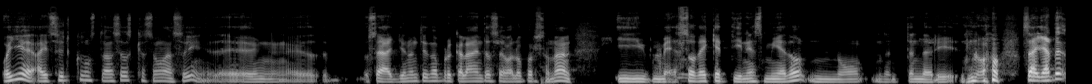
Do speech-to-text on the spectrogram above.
oye, hay circunstancias que son así. Eh, o sea, yo no entiendo por qué la gente se va a lo personal. Y eso de que tienes miedo, no, no entendería. No, o sea, ya te,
